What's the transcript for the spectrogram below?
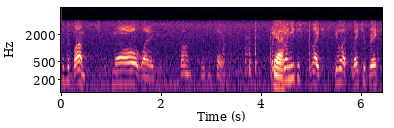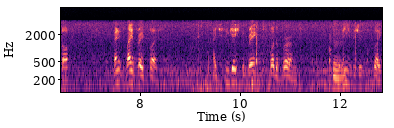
Just the bumps. Small, like, bumps with the. But Yeah. you don't need to, like, you let, let your brakes off. And light brakes first. I just engage the brakes for the berm. Hmm. Then you just, like,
